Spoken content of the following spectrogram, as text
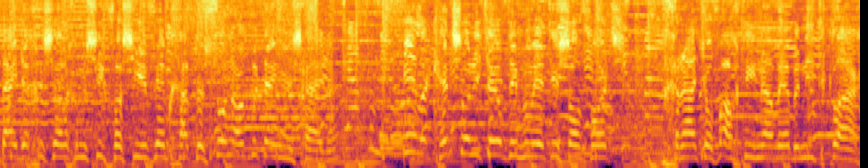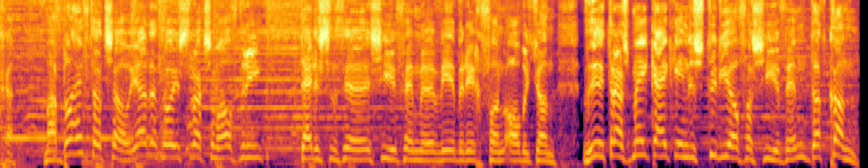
Bij de gezellige muziek van CFM gaat de zon ook meteen schijnen. Heerlijk, het zonnetje op dit moment is Zandvoort. Graadje of 18, nou we hebben niet te klagen. Maar blijft dat zo? Ja, dat hoor je straks om half drie. Tijdens het eh, CFM eh, weerbericht van Albert-Jan. Wil je trouwens meekijken in de studio van CFM? Dat kan.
